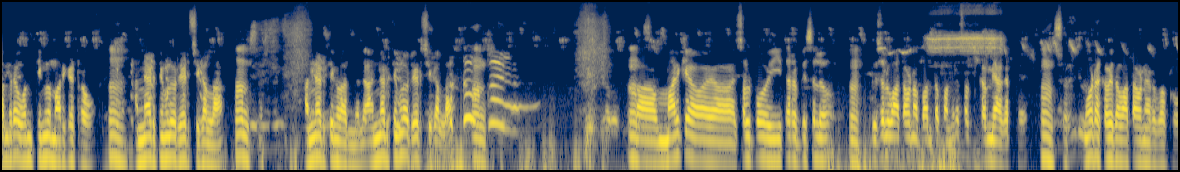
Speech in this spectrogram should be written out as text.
ಅಂದ್ರೆ ಒಂದ್ ತಿಂಗಳು ಮಾರ್ಕೆಟ್ ಅವು ಹನ್ನೆರಡು ತಿಂಗಳು ರೇಟ್ ಸಿಗಲ್ಲ. ಹನ್ನೆರಡು ತಿಂಗಳು ಆದ್ಮೇಲೆ ಹನ್ನೆರಡು ತಿಂಗಳು ರೇಟ್ ಸಿಗಲ್ಲ. ಮಾರ್ಕೆ ಸ್ವಲ್ಪ ಈ ತರ ಬಿಸಿಲು. ಬಿಸಿಲು ವಾತಾವರಣ ಬಂತಪ್ಪ ಅಂದ್ರೆ ಸ್ವಲ್ಪ ಕಮ್ಮಿ ಆಗುತ್ತೆ. ಸರ್. ಮೋಡ ಕವಿದ ವಾತಾವರಣ ಇರಬೇಕು.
